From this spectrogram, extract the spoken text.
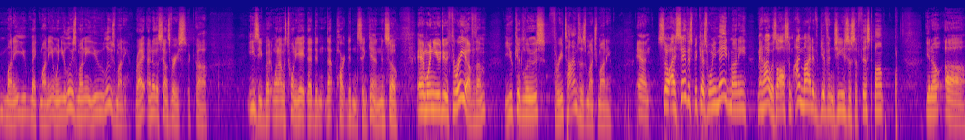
money, you make money, and when you lose money, you lose money, right? I know this sounds very uh, easy, but when I was 28, that didn't that part didn't sink in. And so, and when you do three of them, you could lose three times as much money. And so I say this because when we made money, man, I was awesome. I might have given Jesus a fist bump, you know, uh,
